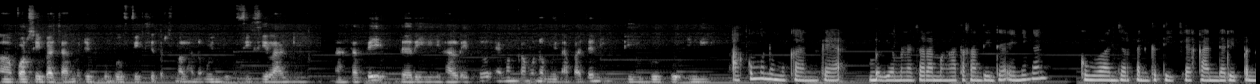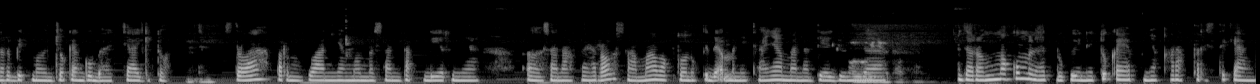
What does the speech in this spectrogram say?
uh, porsi bacaanmu di buku-buku fiksi terus malah nemuin buku fiksi lagi Nah, tapi dari hal itu emang kamu nemuin apa aja nih di buku ini? Aku menemukan kayak bagaimana cara mengatakan tidak ini kan kumpulan cerpen ketiga kan dari penerbit Mojok yang gue baca gitu. Mm-hmm. Setelah perempuan yang memesan takdirnya uh, Sana Vero sama waktu untuk tidak menikahnya Manatia Junda. Oh, iya, Secara umum aku melihat buku ini tuh kayak punya karakteristik yang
